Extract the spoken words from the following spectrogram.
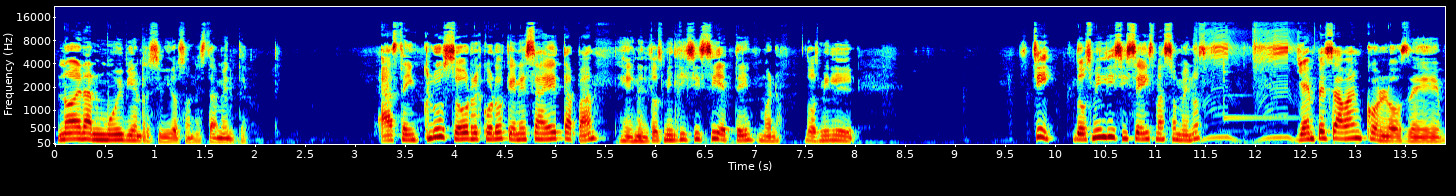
no eran muy bien recibidos, honestamente. Hasta incluso recuerdo que en esa etapa, en el 2017, bueno, 2000... Sí, 2016 más o menos, ya empezaban con los de...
